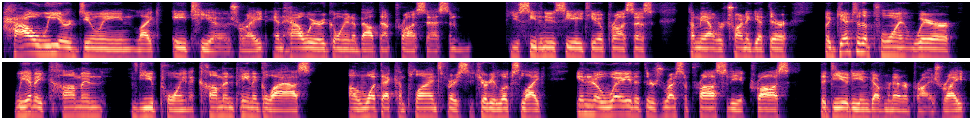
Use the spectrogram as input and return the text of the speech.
how we are doing like ATOs, right? And how we are going about that process. And you see the new CATO process coming out. We're trying to get there, but get to the point where we have a common viewpoint, a common pane of glass on what that compliance for security looks like in a way that there's reciprocity across the DoD and government enterprise, right?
